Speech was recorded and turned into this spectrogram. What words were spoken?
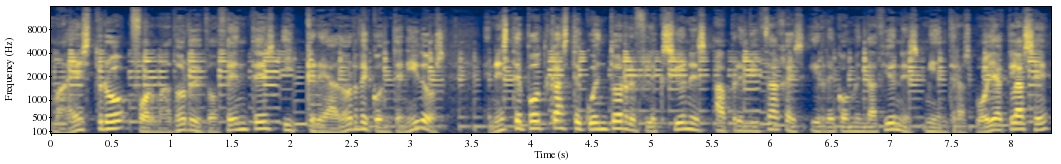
maestro, formador de docentes y creador de contenidos. En este podcast te cuento reflexiones, aprendizajes y recomendaciones mientras voy a clase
